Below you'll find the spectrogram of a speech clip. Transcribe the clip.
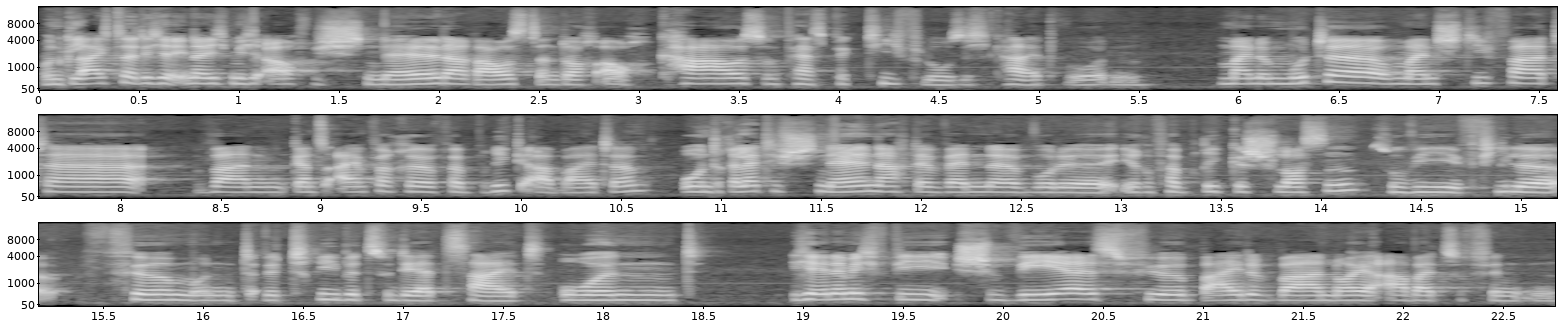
Und gleichzeitig erinnere ich mich auch, wie schnell daraus dann doch auch Chaos und Perspektivlosigkeit wurden. Meine Mutter und mein Stiefvater waren ganz einfache Fabrikarbeiter und relativ schnell nach der Wende wurde ihre Fabrik geschlossen, so wie viele Firmen und Betriebe zu der Zeit. Und ich erinnere mich, wie schwer es für beide war, neue Arbeit zu finden.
